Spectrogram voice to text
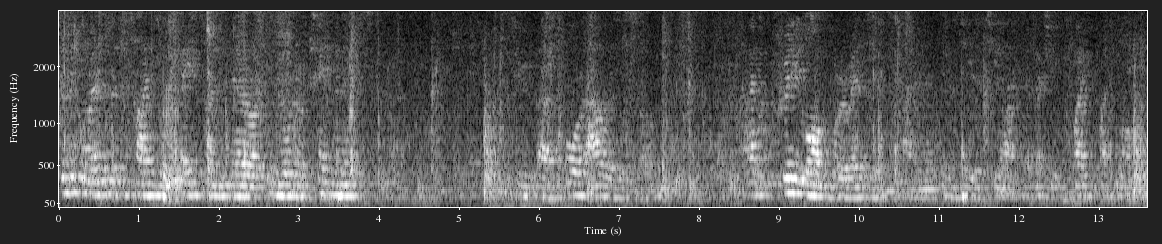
typical residence times or space times there are in the order of 10 minutes to uh, four hours or so. That's pretty long for a residence time in a- CSTR. That's actually quite, quite long.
